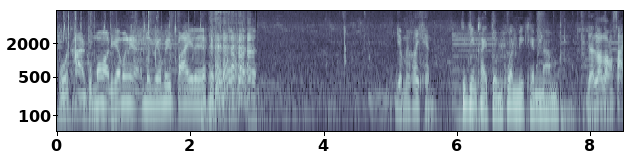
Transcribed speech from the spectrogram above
โหฐานกูหม้อดีกันบ้างเนี่ย มึงยังไม่ไปเลย ยังไม่ค่อยเค็ม จริงๆไข่ตุ๋นควรมีเค็มนเดี๋ยวเราลองใส่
